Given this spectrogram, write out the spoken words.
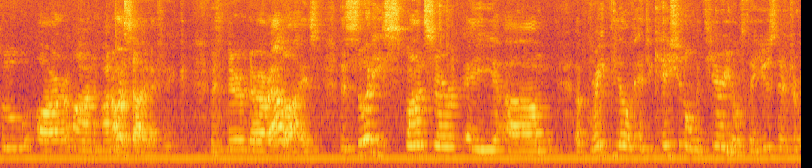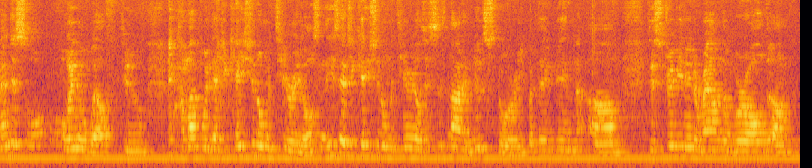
who are on, on our side, I think, they're, they're our allies, the Saudis sponsor a, um, a great deal of educational materials. They use their tremendous oil wealth to come up with educational materials. And these educational materials, this is not a new story, but they've been um, distributed around the world um,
